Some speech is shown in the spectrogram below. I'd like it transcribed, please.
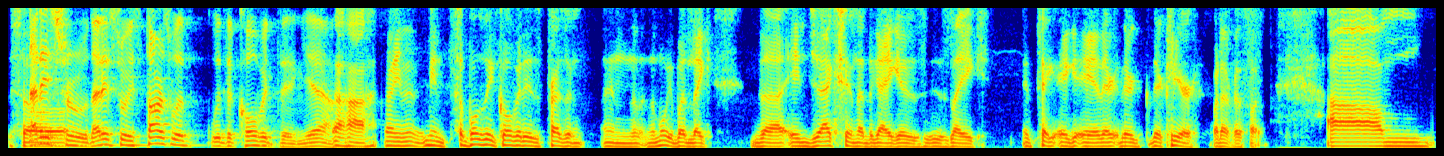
So That is true. That is true. It starts with with the COVID thing. Yeah. Uh-huh. I mean, I mean, supposedly COVID is present in the, in the movie, but like the injection that the guy gives is like it take eh, eh, they're they're they're clear, whatever the fuck. Um,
